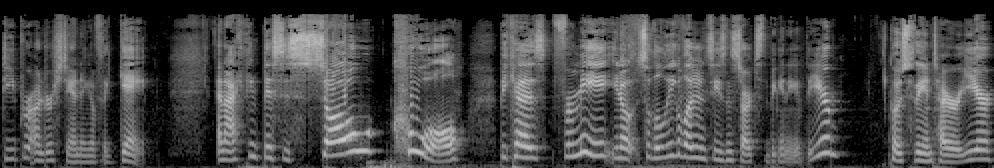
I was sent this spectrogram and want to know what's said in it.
deeper understanding of the game. And I think this is so cool because for me, you know, so the League of Legends season starts at the beginning of the year, goes for the entire year.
